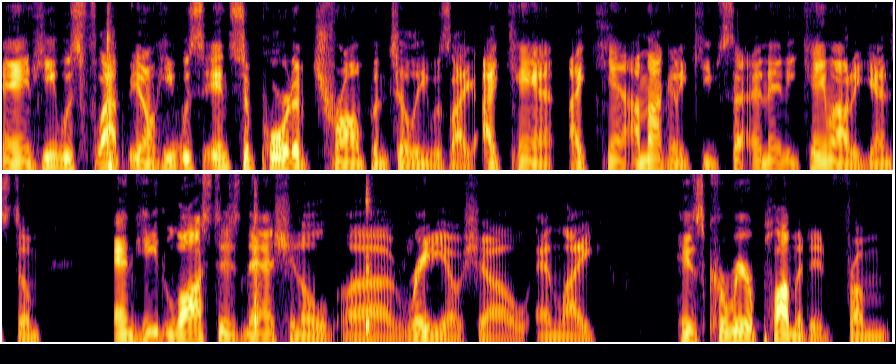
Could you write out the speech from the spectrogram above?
And he was flap, you know, he was in support of Trump until he was like, I can't, I can't, I'm not going to keep. And then he came out against him, and he lost his national uh, radio show, and like his career plummeted from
